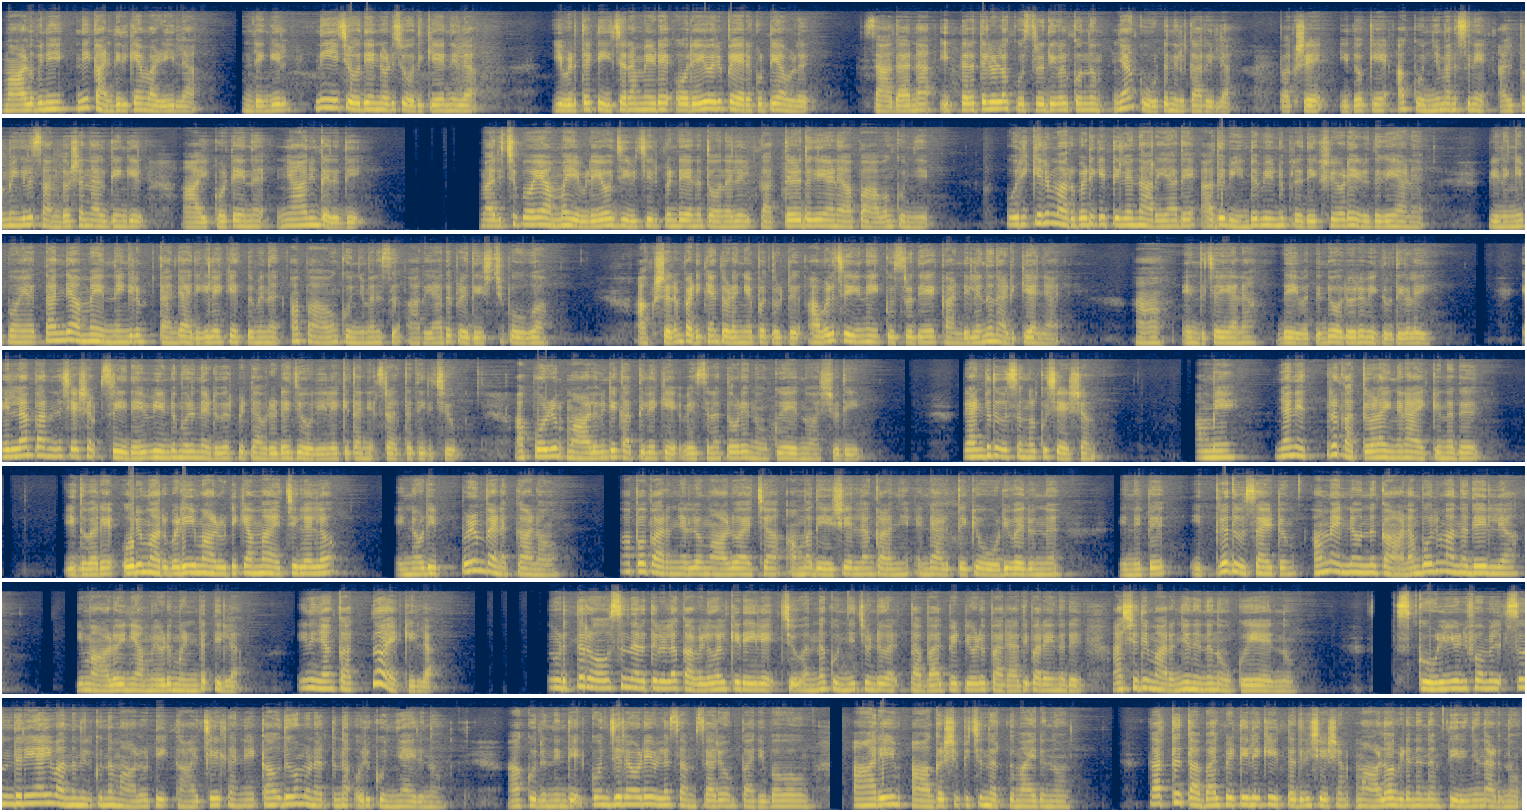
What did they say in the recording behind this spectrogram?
മാളുവിനെ നീ കണ്ടിരിക്കാൻ വഴിയില്ല. ഉണ്ടെങ്കിൽ നീ ഈ ചോദ്യം എന്നോട് ചോദിക്കുകയെന്നില്ല ഇവിടുത്തെ ടീച്ചറമ്മയുടെ ഒരേ ഒരു പേരക്കുട്ടി അവൾ. സാധാരണ ഇത്തരത്തിലുള്ള കുസൃതികൾക്കൊന്നും ഞാൻ കൂട്ടു നിൽക്കാറില്ല. പക്ഷേ ഇതൊക്കെ ആ കുഞ്ഞു മനസ്സിന് അല്പമെങ്കിലും സന്തോഷം നൽകിയെങ്കിൽ ആയിക്കോട്ടെ എന്ന് ഞാനും കരുതി. മരിച്ചുപോയ അമ്മ എവിടെയോ ജീവിച്ചിരിപ്പുണ്ട് എന്ന തോന്നലിൽ കത്തെഴുതുകയാണ് ആ പാവം കുഞ്ഞ്. ഒരിക്കലും മറുപടി കിട്ടില്ലെന്ന് അറിയാതെ അത് വീണ്ടും വീണ്ടും പ്രതീക്ഷയോടെ എഴുതുകയാണ്. പിണങ്ങിപ്പോയ തന്റെ അമ്മ എന്നെങ്കിലും തന്റെ അരികിലേക്ക് എത്തുമെന്ന് ആ പാവം കുഞ്ഞു മനസ്സ് അറിയാതെ പ്രതീക്ഷിച്ചു പോവുക. അക്ഷരം പഠിക്കാൻ തുടങ്ങിയപ്പോൾ തൊട്ട് അവൾ ചെയ്യുന്ന ഈ കുസൃതിയെ കണ്ടില്ലെന്ന് നടിക്കുക ഞാൻ. ആ എന്ത് ചെയ്യാനാ? ദൈവത്തിന്റെ ഓരോരോ വികൃതികളെ. എല്ലാം പറഞ്ഞ ശേഷം ശ്രീദേവി വീണ്ടും ഒരു നെടുവേർപ്പിട്ട് അവരുടെ ജോലിയിലേക്ക് തന്നെ ശ്രദ്ധ തിരിച്ചു. അപ്പോഴും മാളുവിന്റെ കത്തിലേക്ക് വ്യസനത്തോടെ നോക്കുകയായിരുന്നു അശ്വതി. രണ്ടു ദിവസങ്ങൾക്കു ശേഷം അമ്മേ ഞാൻ എത്ര കത്തുകളാണ് ഇങ്ങനെ അയക്കുന്നത്? ഇതുവരെ ഒരു മറുപടി ഈ മാളൂട്ടിക്ക് അമ്മ അയച്ചില്ലല്ലോ? എന്നോട് ഇപ്പോഴും പിണക്കാണോ? പാപ്പ പറഞ്ഞല്ലോ മാളു അയച്ച അമ്മ ദേഷ്യമെല്ലാം കളഞ്ഞ് എന്റെ അടുത്തേക്ക് ഓടി വരുന്ന്. എന്നിട്ട് ഇത്ര ദിവസമായിട്ടും അമ്മ എന്നെ ഒന്ന് കാണാൻ പോലും വന്നതേ ഇല്ല. ഈ മാളു ഇനി അമ്മയോട് മിണ്ടത്തില്ല. ഇനി ഞാൻ കത്തും അയക്കില്ല. തുടുത്ത റോസ് നിറത്തിലുള്ള കവിളുകൾക്കിടയിലെ ചുവന്ന കുഞ്ഞു ചുണ്ടുകൾ തപാൽ പെട്ടിയോട് പരാതി പറയുന്നത് അശ്വതി മറഞ്ഞു നിന്ന് നോക്കുകയായിരുന്നു. സ്കൂൾ യൂണിഫോമിൽ സുന്ദരിയായി വന്നു നിൽക്കുന്ന മാളൂട്ടി കാഴ്ചയിൽ തന്നെ കൗതുകമുണർത്തുന്ന ഒരു കുഞ്ഞായിരുന്നു. ആ കുരുന്നിന്റെ കൊഞ്ചലോടെയുള്ള സംസാരവും പരിഭവവും ആരെയും ആകർഷിപ്പിച്ചു നിർത്തുമായിരുന്നു. കത്ത് തപാൽ പെട്ടിയിലേക്ക് ഇട്ടതിനു ശേഷം മാളു അവിടെ നിന്നും തിരിഞ്ഞു നടന്നു.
